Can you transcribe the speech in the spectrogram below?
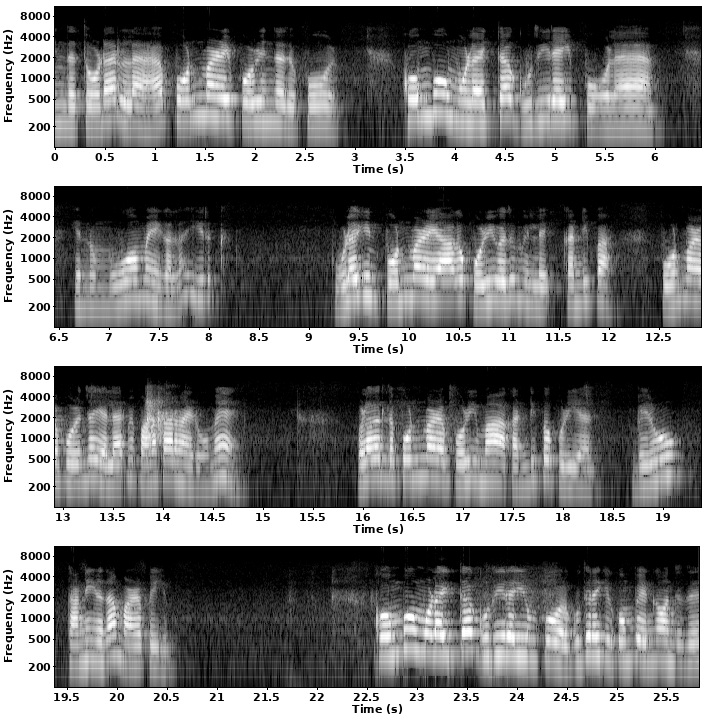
இந்த தொடரில் பொன்மழை பொழிந்தது போல் கொம்பு முளைத்த குதிரை போல என்னும் உவமைகள்லாம் இருக்கு. உலகின் பொன்மழையாக பொழிவதும் இல்லை. கண்டிப்பாக பொன்மழை பொழிஞ்சால் எல்லாருமே பணக்காரன் ஆகிடுவோமே உலகத்தில் பொன்மழை பொழியுமா? கண்டிப்பாக பொழியாது. வெறும் தண்ணியில் தான் மழை பெய்யும். கொம்பு முளைத்த குதிரையும் போல். குதிரைக்கு கொம்பு எங்கே வந்தது?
